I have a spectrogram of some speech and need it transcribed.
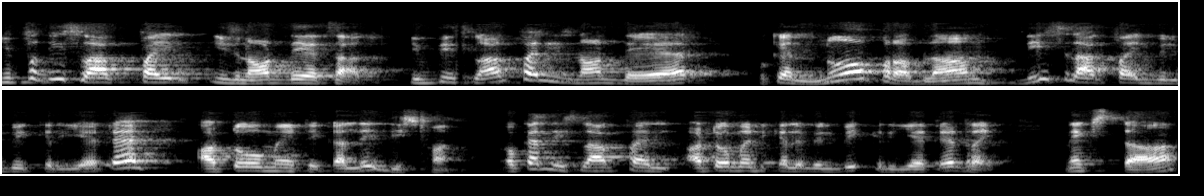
if this log file is not there sir if this log file is not there okay no problem. This log file will be created automatically this one. Okay this log file automatically will be created right. Next uh,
